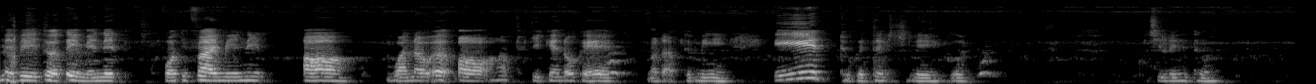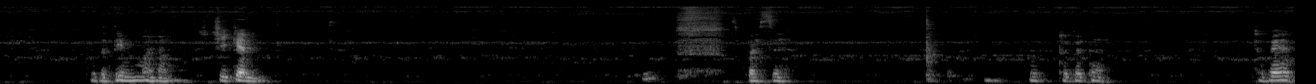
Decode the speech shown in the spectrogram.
Maybe 30 minutes, 45 minutes, or one hour, or up to chicken, okay. Not up to me. Itu kata cilih kot. Cilih lah. itu, Kata timah, Chicken. Spasa. itu kata. Tu bad.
